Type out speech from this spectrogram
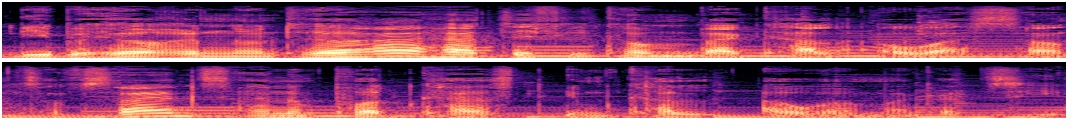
Liebe Hörerinnen und Hörer, herzlich willkommen bei Karl Auer Sounds of Science, einem Podcast im Karl Auer Magazin.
